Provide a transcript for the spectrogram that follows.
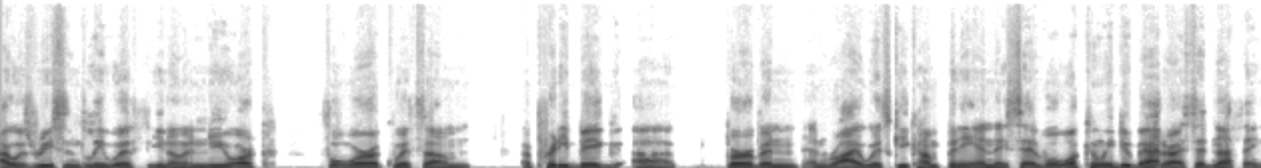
I was recently with, you know, in New York for work with um, a pretty big uh, bourbon and rye whiskey company, and they said, "Well, what can we do better?" I said, "Nothing.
